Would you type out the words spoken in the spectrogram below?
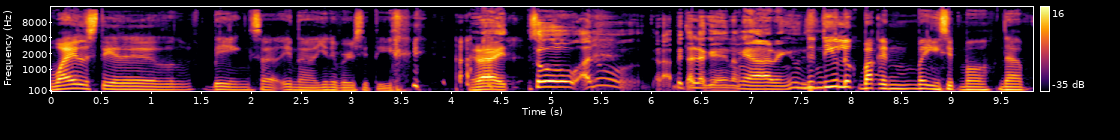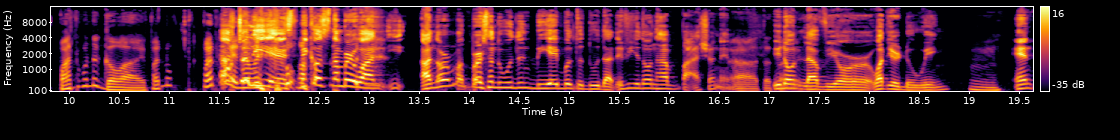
while still being sa in a university. right. So, ano, grabe talaga yung nangyaring yun. do, do you look back and maisip mo na paano ko nagawa? eh? Paano, paano Actually, yes. Because number one, a normal person wouldn't be able to do that if you don't have passion and totoo. you don't love your what you're doing. Hmm. And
